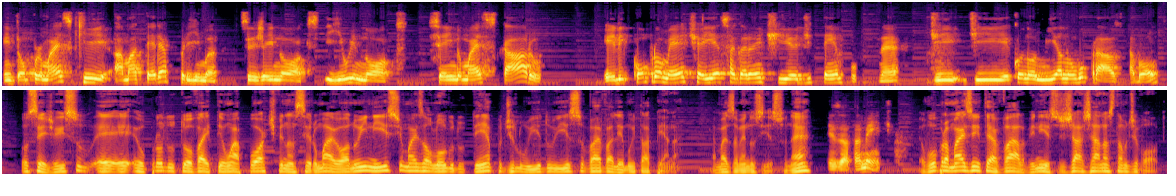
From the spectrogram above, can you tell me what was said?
Então, por mais que a matéria-prima seja inox e o inox sendo mais caro, ele compromete aí essa garantia de tempo, né? De, de economia a longo prazo, tá bom? Ou seja, isso é, é, o produtor vai ter um aporte financeiro maior no início, mas ao longo do tempo, diluído, isso vai valer muito a pena. É mais ou menos isso, né? Exatamente. Eu vou para mais um intervalo, Vinícius. Já já nós estamos de volta.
